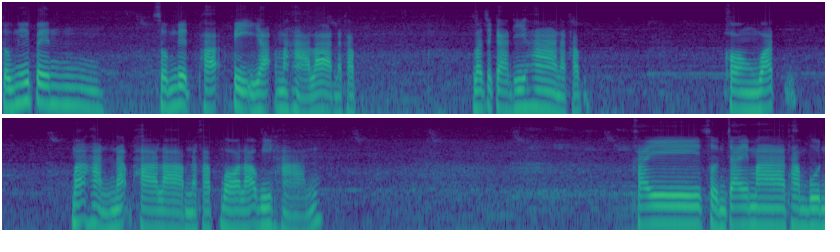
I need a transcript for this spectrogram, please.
ตรงนี้เป็นสมเด็จพระปิยมหาราชนะครับ รัชกาลที่ 5 นะครับ ของวัดมหันนภารามนะครับวรวิหาร ใครสนใจมาทำบุญ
